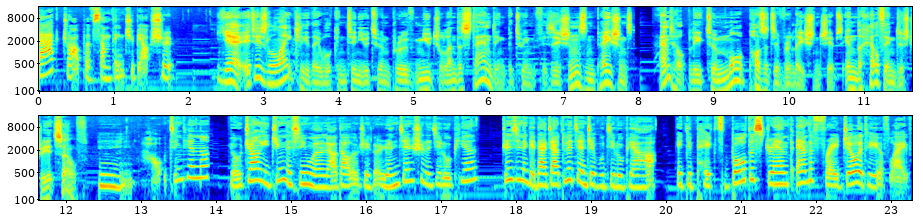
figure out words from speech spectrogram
backdrop of something 去表示。Yeah, it is likely they will continue to improve mutual understanding between physicians and patients and help lead to more positive relationships in the health industry itself. 嗯，好，今天呢，由张丽君的新闻聊到了这个人间世的纪录片，真心的给大家推荐这部纪录片哈。It depicts both the strength and the fragility of life.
